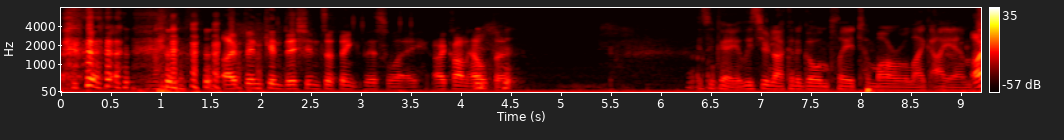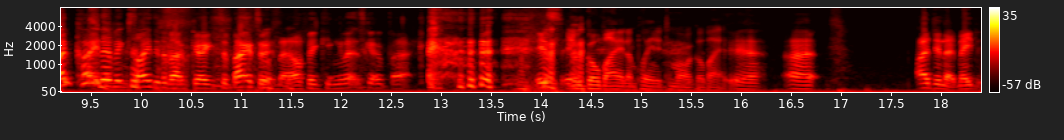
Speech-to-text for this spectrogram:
I've been conditioned to think this way. I can't help it. It's okay. At least you're not going to go and play it tomorrow like I am. I'm kind of excited about going to back to it now, thinking let's go back. it's, it, go buy it. I'm playing it tomorrow. Go buy it. Yeah. Uh, I don't know. Maybe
